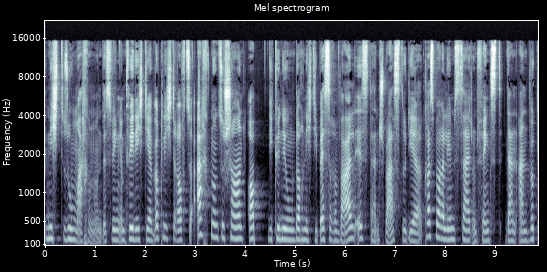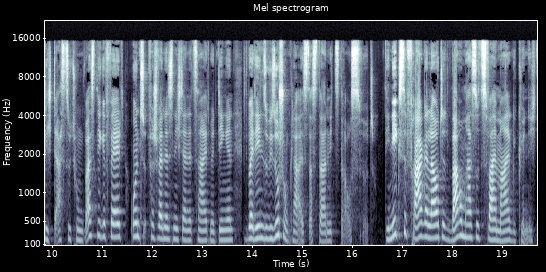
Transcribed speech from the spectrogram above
nicht so machen. Und deswegen empfehle ich dir wirklich darauf zu achten und zu schauen, ob die Kündigung doch nicht die bessere Wahl ist. Dann sparst du dir kostbare Lebenszeit und fängst dann an, wirklich das zu tun, was dir gefällt und verschwendest nicht deine Zeit mit Dingen, bei denen sowieso schon klar ist, dass da nichts draus wird. Die nächste Frage lautet, warum hast du zweimal gekündigt?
